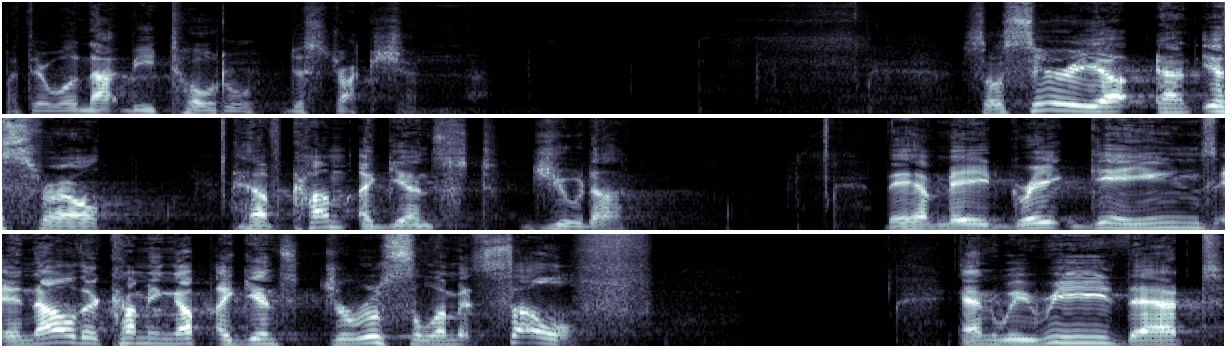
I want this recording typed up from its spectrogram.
But there will not be total destruction. So Syria and Israel have come against Judah. They have made great gains, and now they're coming up against Jerusalem itself. And we read that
